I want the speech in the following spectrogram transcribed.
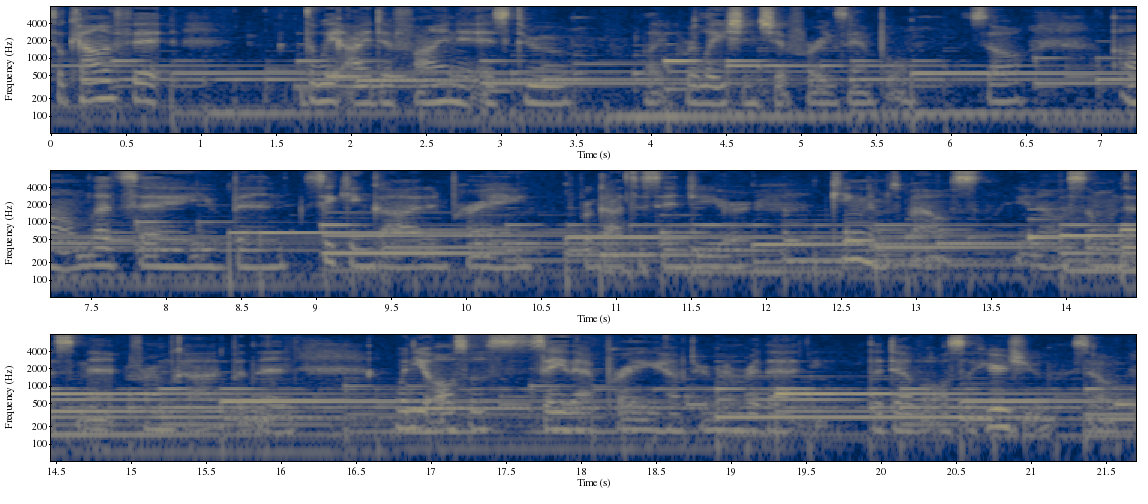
so counterfeit, the way I define it is through like relationship, for example. So, um, let's say you've been seeking God and praying for God to send you your kingdom spouse, you know, someone that's meant from God. But then when you also say that prayer, you have to remember that the devil also hears you. So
